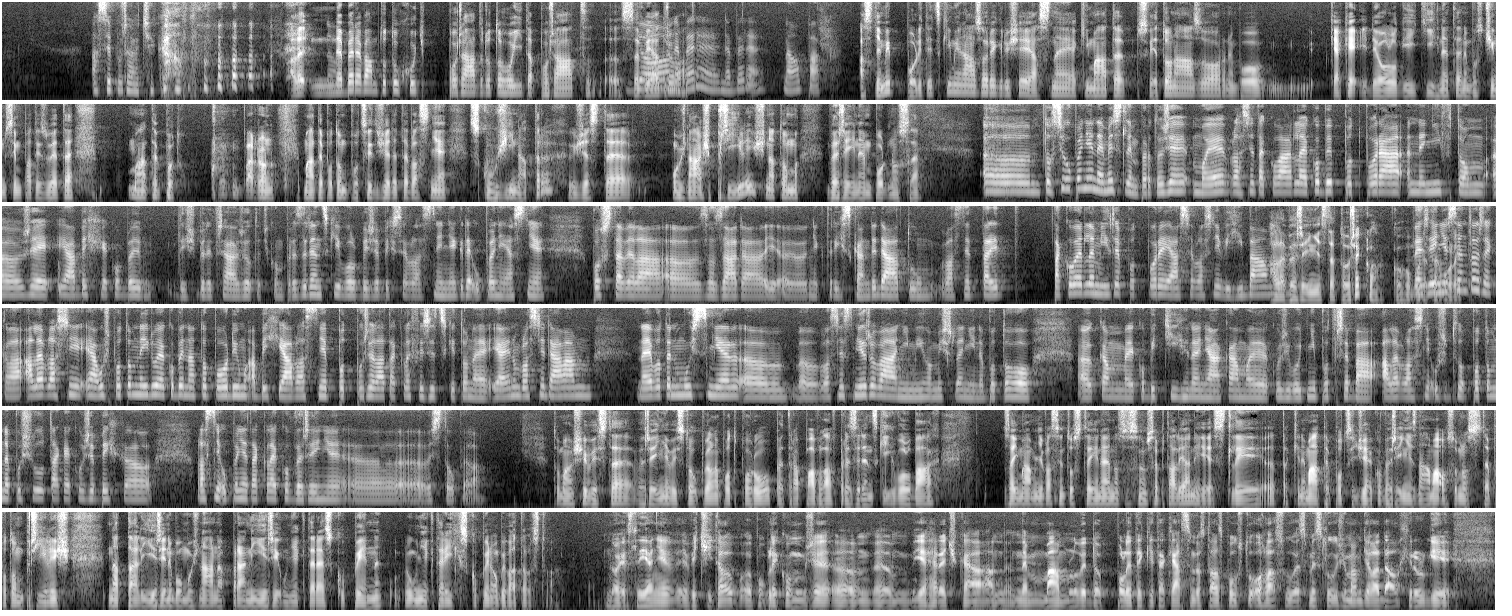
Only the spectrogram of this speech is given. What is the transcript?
Asi pořád čekám. Ale no. nebere vám to tu chuť pořád do toho jít a pořád eh, se jo, vyjadřovat? nebere, nebere, naopak. A s těmi politickými názory, když je jasné, jaký máte světonázor, nebo k jaké ideologii tíhnete, nebo s čím sympatizujete, máte, pot, pardon, máte potom pocit, že jdete vlastně z kůží na trh, že jste možná až příliš na tom veřejném podnose? Uh, to si úplně nemyslím, protože moje vlastně takováhle jakoby podpora není v tom, uh, že já bych, jakoby, když byly třeba teď prezidentské volby, že bych se vlastně někde úplně jasně postavila uh, za záda uh, některých z kandidátů. Vlastně tady takovéhle míře podpory já se vlastně vyhýbám. Ale veřejně jste to řekla, koho Veřejně volit? jsem to řekla, ale vlastně já už potom nejdu jakoby na to pódium, abych já vlastně podpořila takhle fyzicky, to ne. Já jenom vlastně dávám najevo ten můj směr, eh, vlastně směřování mýho myšlení, nebo toho, kam jakoby tíhne nějaká moje jako životní potřeba, ale vlastně už to potom nepošlu tak, jako že bych vlastně úplně takhle jako veřejně vystoupila. Tomáši, vy jste veřejně vystoupil na podporu Petra Pavla v prezidentských volbách. Zajímá mě vlastně to stejné, na co jsem se ptal Jany, jestli eh, taky nemáte pocit, že jako veřejně známá osobnost jste potom příliš na talíři nebo možná na pranýři u některé skupin, u některých skupin obyvatelstva. No, jestli Janě vyčítal publikum, že eh, eh, je herečka a nemá mluvit do politiky, tak já jsem dostal spoustu ohlasů ve smyslu, že mám dělat dál chirurgii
